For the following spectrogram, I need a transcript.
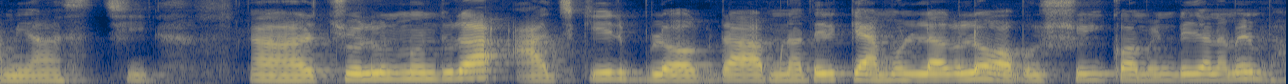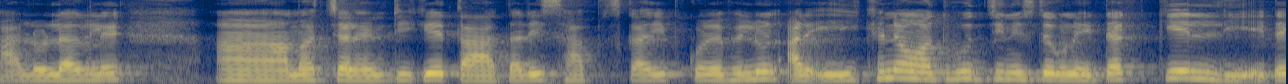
আমি আসছি। আর চলুন বন্ধুরা, আজকের ব্লগটা আপনাদের কেমন লাগল অবশ্যই কমেন্টে জানাবেন। ভালো লাগলে আমার চ্যানেলটিকে তাড়াতাড়ি সাবস্ক্রাইব করে ফেলুন। আর এইখানে অদ্ভুত জিনিস দেখুন, এটা কেল্লি। এটা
